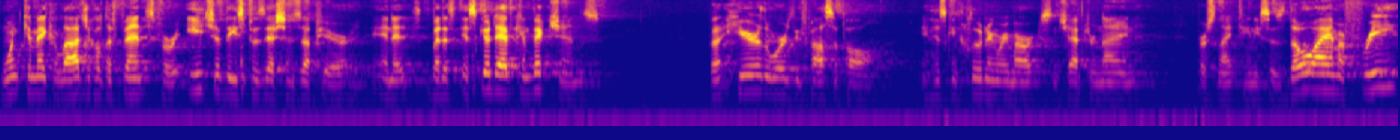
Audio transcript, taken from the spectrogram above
One can make a logical defense for each of these positions up here, and it, but it's, it's good to have convictions. But here are the words of the Apostle Paul in his concluding remarks in chapter 9, verse 19. He says, Though I am a free,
